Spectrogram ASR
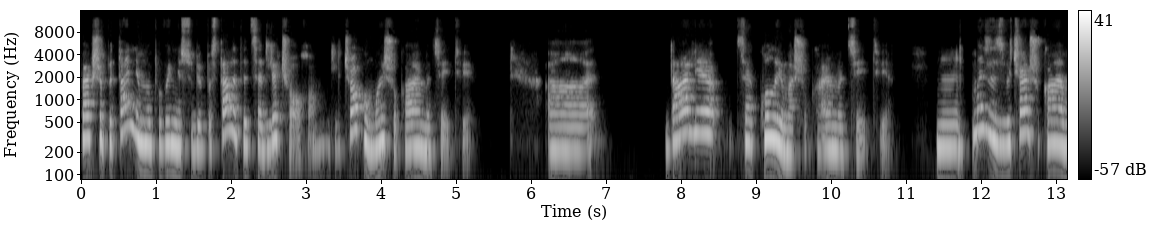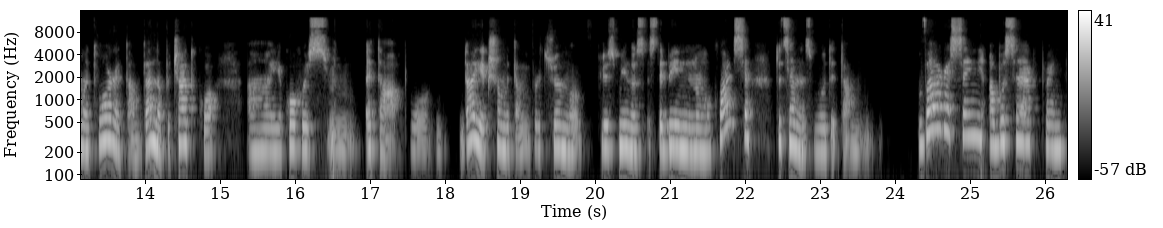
перше питання ми повинні собі поставити це для чого? Для чого ми шукаємо цей твір? А, Далі це коли ми шукаємо цей твір. Ми зазвичай шукаємо твори там, да, на початку а, якогось етапу. Да, Якщо ми там працюємо плюс-мінус стабільному класі, то це в нас буде там вересень або серпень,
